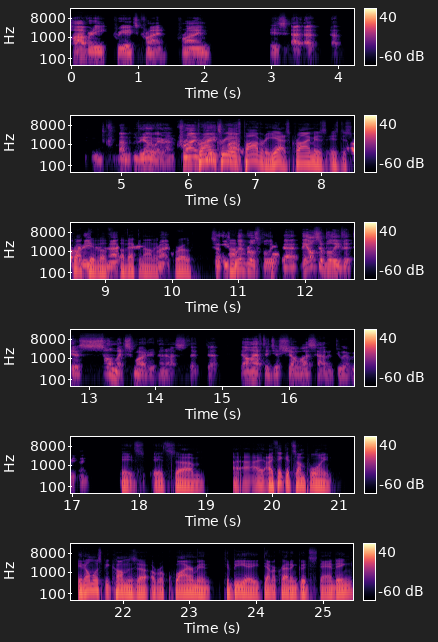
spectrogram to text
Poverty creates crime. Crime is uh, uh, uh, um, the other way around. Crime, Crime creates, creates poverty. poverty. Yes, crime is is destructive of, of economic crime. growth. So these Uh, liberals believe that. They also believe that they're so much smarter than us that uh, they'll have to just show us how to do everything. It's it's um I, I think at some point it almost becomes a, a requirement to be a Democrat in good standing.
